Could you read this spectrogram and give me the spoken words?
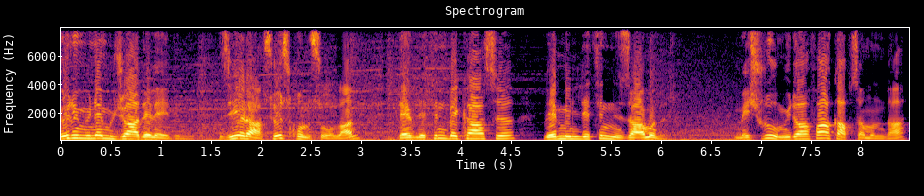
ölümüne mücadele edilir. Zira söz konusu olan devletin bekası ve milletin nizamıdır meşru müdafaa kapsamında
